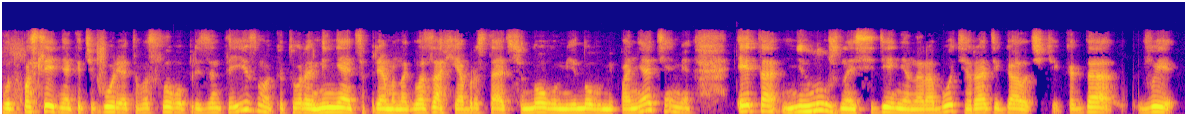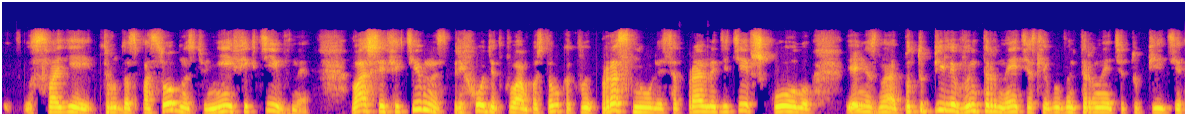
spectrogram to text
вот последняя категория этого слова презентеизма, которая меняется прямо на глазах и обрастает все новыми и новыми понятиями, это ненужное сидение на работе ради галочки, когда вы своей трудоспособностью неэффективны. Ваша эффективность приходит к вам после того, как вы проснулись, отправили детей в школу, я не знаю, потупили в интернете, если вы в интернете тупите,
